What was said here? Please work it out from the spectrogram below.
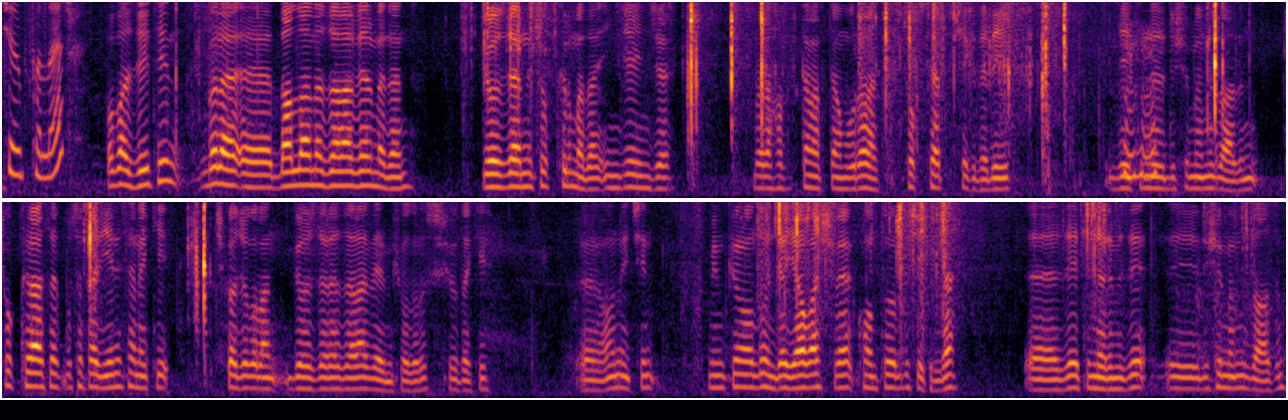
çırpılır? Baba zeytin böyle e, dallarına zarar vermeden, gözlerini çok kırmadan ince ince böyle hafiften hafiften vurarak çok sert bir şekilde değil zeytinleri düşürmemiz lazım. Çok kırarsak bu sefer yeni seneki çıkacak olan gözlere zarar vermiş oluruz şuradaki. E, onun için mümkün olduğunca yavaş ve kontrollü şekilde e, zeytinlerimizi e, düşürmemiz lazım.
